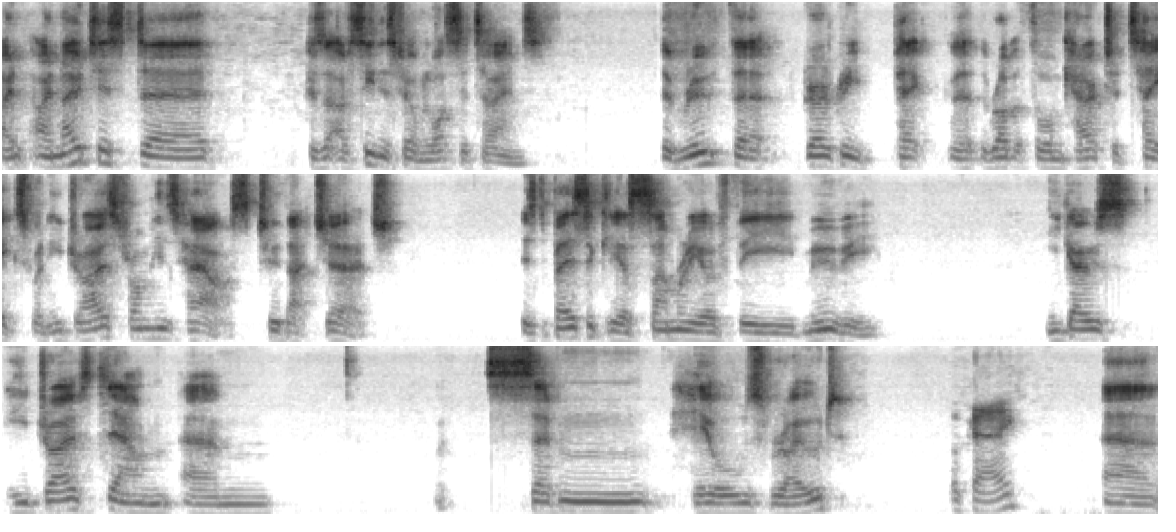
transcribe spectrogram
I, I noticed because I've seen this film lots of times. The route that Gregory Peck, the, the Robert Thorn character, takes when he drives from his house to that church is basically a summary of the movie. He goes he drives down um, Seven Hills Road. Okay. Uh,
